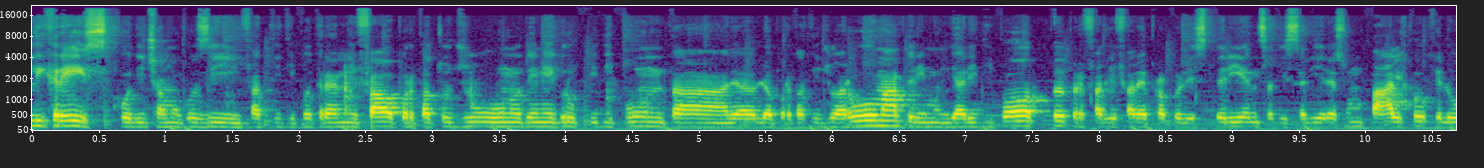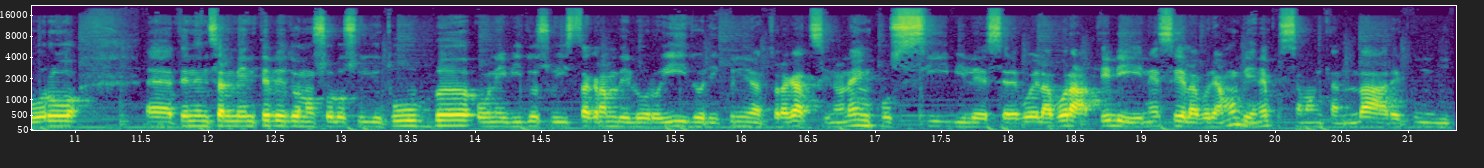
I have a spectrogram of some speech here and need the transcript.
li cresco, diciamo così. Infatti, tipo tre anni fa ho portato giù uno dei miei gruppi di punta, li ho- portati giù a Roma per i mondiali di pop, per fargli fare proprio l'esperienza di salire su un palco che loro eh, tendenzialmente vedono solo su YouTube o nei video su Instagram dei loro idoli. Quindi ho detto, ragazzi, non è impossibile se voi lavorate bene, se lavoriamo bene possiamo anche andare. Quindi,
